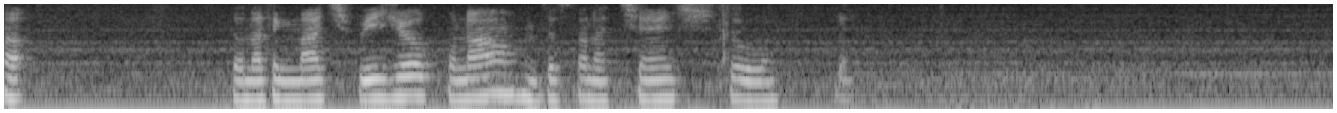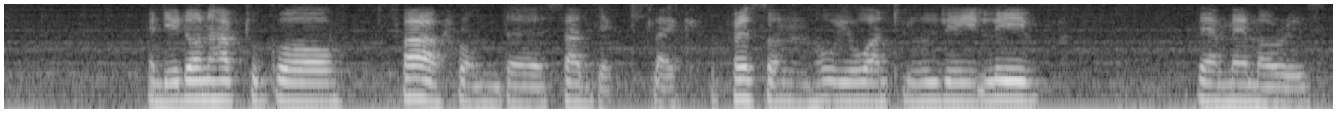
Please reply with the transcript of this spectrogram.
Oh. So nothing much visual for now. I'm just gonna change to and you don't have to go far from the subject like the person who you want to really leave their memories.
